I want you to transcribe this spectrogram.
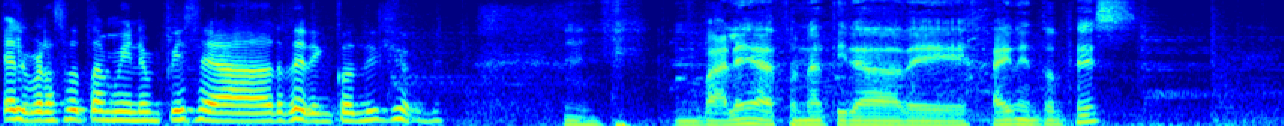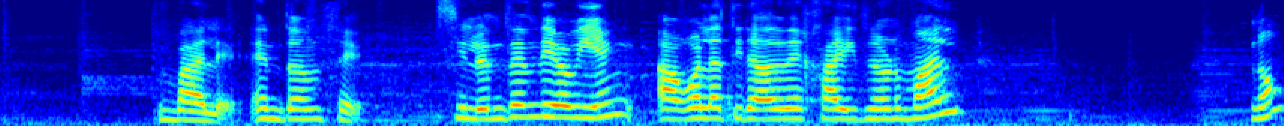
el brazo también empiece a arder en condiciones. Mm, Vale, haz una tirada de hide entonces. Vale, entonces, si lo he entendido bien, hago la tirada de hide normal. ¿No?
